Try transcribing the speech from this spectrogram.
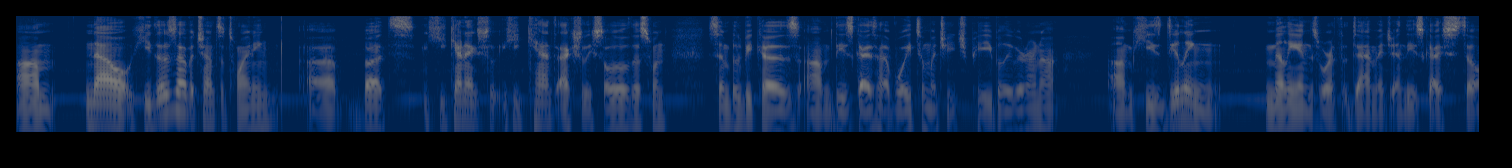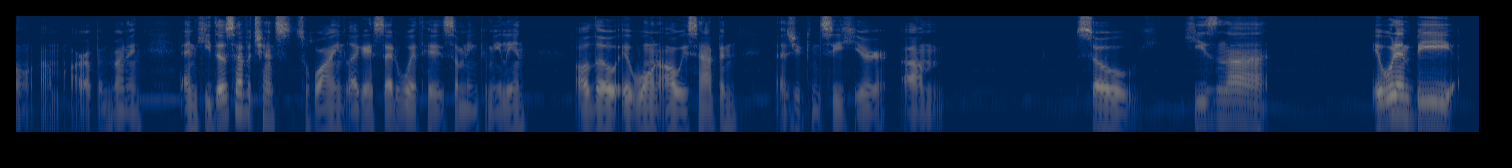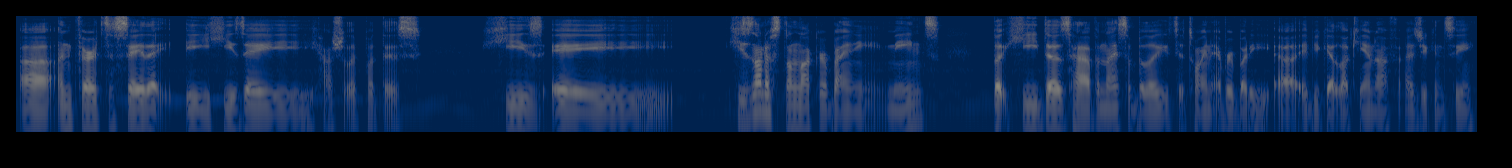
Um, now he does have a chance of twining. Uh, but he can actually he can't actually solo this one simply because um, these guys have way too much HP. Believe it or not, um, he's dealing millions worth of damage, and these guys still um, are up and running. And he does have a chance to twine, like I said, with his summoning chameleon, although it won't always happen, as you can see here. Um, so he's not. It wouldn't be uh, unfair to say that he, he's a how should I put this? He's a he's not a stun locker by any means, but he does have a nice ability to twine everybody uh, if you get lucky enough, as you can see.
